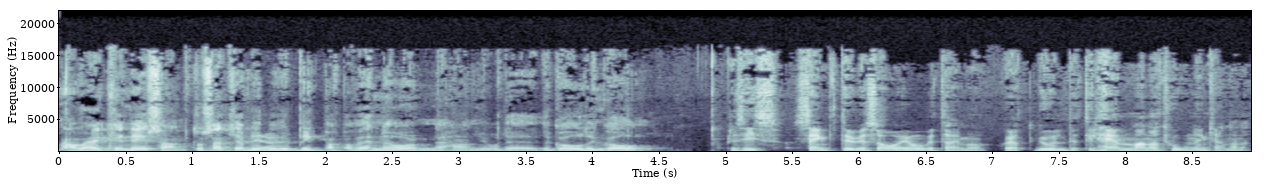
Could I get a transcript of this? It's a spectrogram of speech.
ja, verkligen. Det är sant. Då satt jag bredvid Big Papa Wennerholm när han gjorde The Golden Goal. Precis. Sänkte USA i overtime och sköt guldet till hemmanationen Kanada.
